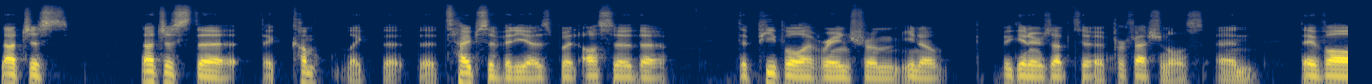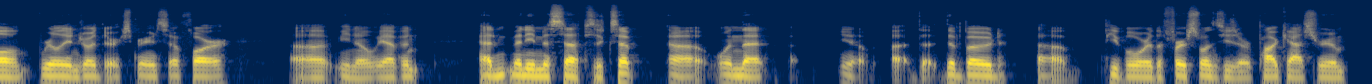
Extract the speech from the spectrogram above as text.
not just not just the the comp, like the the types of videos, but also the the people have ranged from you know beginners up to professionals, and they've all really enjoyed their experience so far. Uh, you know, we haven't had many missteps except uh, when that you know uh, the the Bode uh, people were the first ones to use our podcast room,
